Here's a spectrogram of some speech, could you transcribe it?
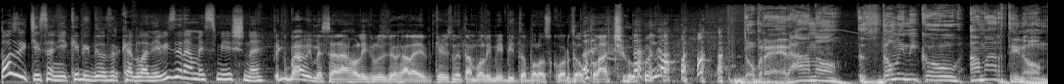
pozrite sa niekedy do zrkadla, nevyzeráme smiešne. Tak bavíme sa na holých ľuďoch, ale keby sme tam boli my, by to bolo skôr do plaču. Dobré ráno s Dominikou a Martinom.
